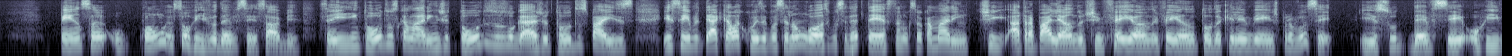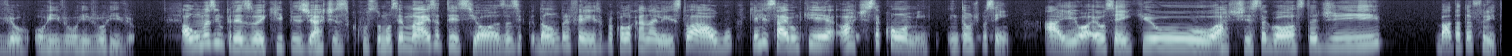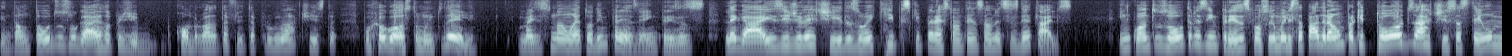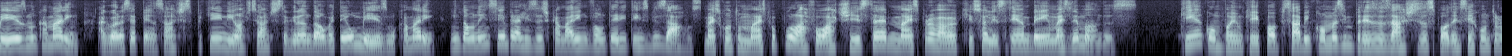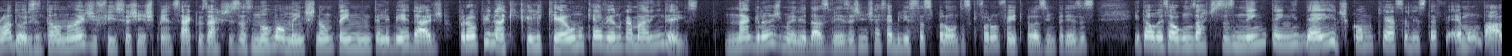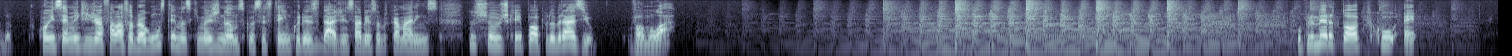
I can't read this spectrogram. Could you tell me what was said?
Pensa o quão isso horrível deve ser, sabe? Você ir em todos os camarins de todos os lugares, de todos os países e sempre ter aquela coisa que você não gosta, que você detesta no seu camarim, te atrapalhando, te enfeiando, enfeiando todo aquele ambiente para você. Isso deve ser horrível, horrível, horrível, horrível. Algumas empresas ou equipes de artistas costumam ser mais atenciosas e dão preferência para colocar na lista algo que eles saibam que o artista come. Então, tipo assim, ah, eu, eu sei que o artista gosta de batata frita. Então, todos os lugares eu vou pedir, compra batata frita para o meu artista, porque eu gosto muito dele. Mas isso não é toda empresa, é empresas legais e divertidas ou equipes que prestam atenção nesses detalhes enquanto as outras empresas possuem uma lista padrão para que todos os artistas tenham o mesmo camarim. Agora você pensa, um artista pequenininho, um artista, grandão vai ter o mesmo camarim. Então nem sempre as listas de camarim vão ter itens bizarros, mas quanto mais popular for o artista, é mais provável que sua lista tenha bem mais demandas. Quem acompanha o K-pop sabe como as empresas artistas podem ser controladores, então não é difícil a gente pensar que os artistas normalmente não têm muita liberdade para opinar o que ele quer ou não quer ver no camarim deles. Na grande maioria das vezes, a gente recebe listas prontas que foram feitas pelas empresas e talvez alguns artistas nem tenham ideia de como que essa lista é montada. Conhecimento, a gente vai falar sobre alguns temas que imaginamos que vocês têm curiosidade em saber sobre camarins dos shows de K-pop no Brasil. Vamos lá? O primeiro tópico é: o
